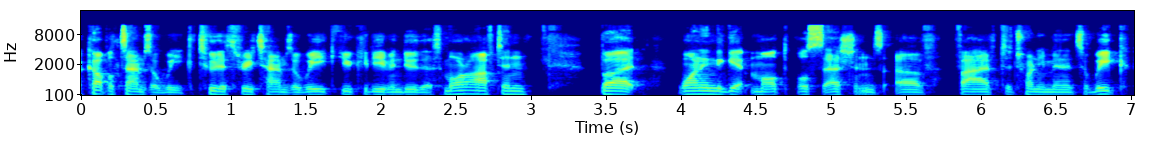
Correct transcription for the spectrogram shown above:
a couple times a week, two to three times a week. You could even do this more often, but wanting to get multiple sessions of five to 20 minutes a week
